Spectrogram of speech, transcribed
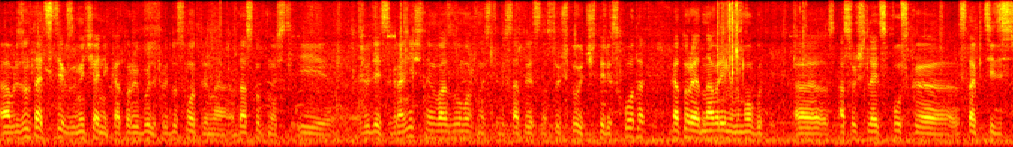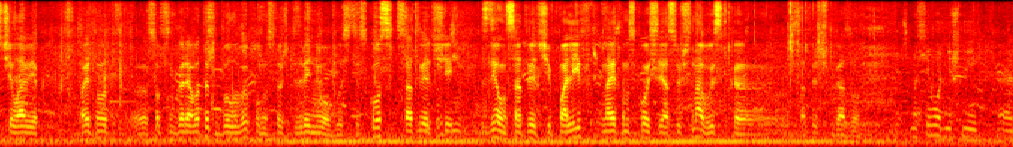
А в результате тех замечаний, которые были предусмотрена доступность и людей с ограниченными возможностями, соответственно, существует четыре схода, которые одновременно могут осуществлять спуск 150 человек. Поэтому, вот, э, собственно говоря, вот это было выполнено с точки зрения области. Скос соответствующий, сделан соответствующий полив на этом скосе и осуществлена высадка соответствующих газонов. На сегодняшний э,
